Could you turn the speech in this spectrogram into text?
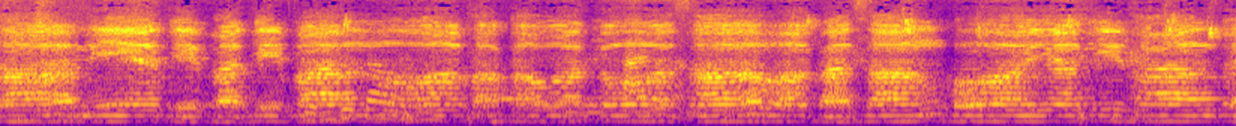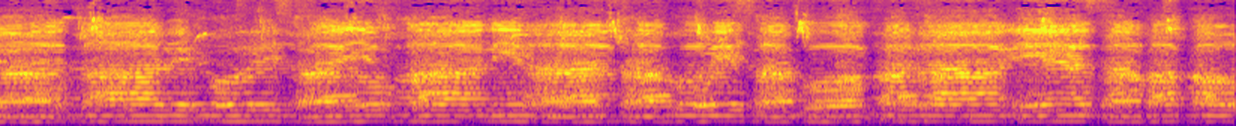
สามีติปฏิปันโนภะคะวโตสาวกสังโฆยะติทังกัตตาริปุริสายุคานิอัตถปุริ ปุคลาเอสะภะคะว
